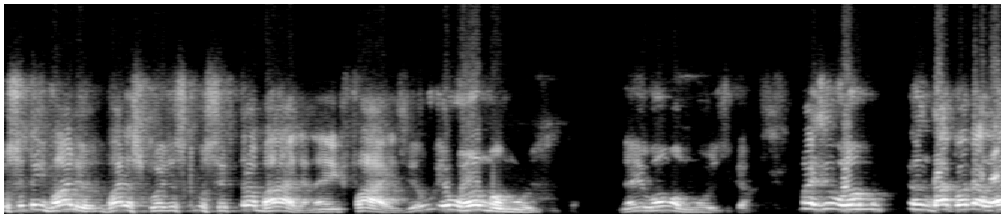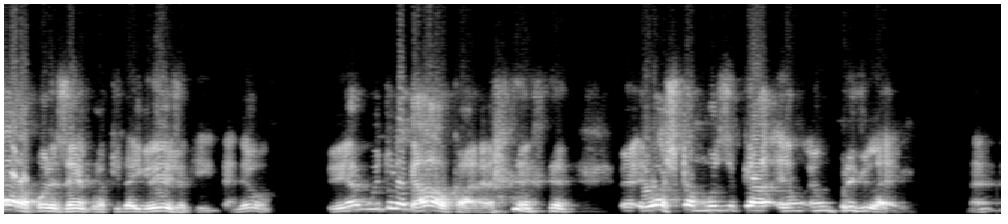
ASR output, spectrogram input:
você tem várias, várias coisas que você trabalha né, e faz. Eu, eu amo a música, né, eu amo a música, mas eu amo andar com a galera, por exemplo, aqui da igreja, aqui, entendeu? E é muito legal, cara. Eu acho que a música é um, é um privilégio, né?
